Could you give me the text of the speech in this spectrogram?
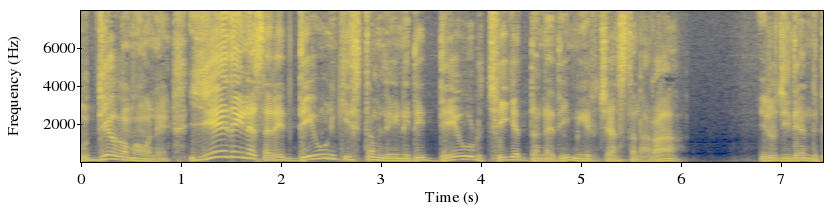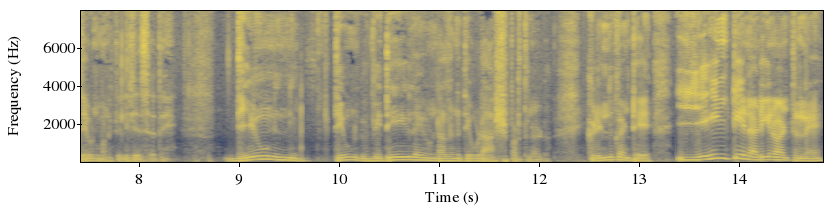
ఉద్యోగం అవనే ఏదైనా సరే దేవునికి ఇష్టం లేనిది దేవుడు చెయ్యొద్దన్నది మీరు చేస్తున్నారా? ఈరోజు ఇదే అండి దేవుడు మనకు తెలియజేసేది. దేవుని దేవునికి విధేయులై ఉండాలని దేవుడు ఆశపడుతున్నాడు. ఇక్కడ ఎందుకంటే ఏంటి అని అడిగిన వెంటనే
